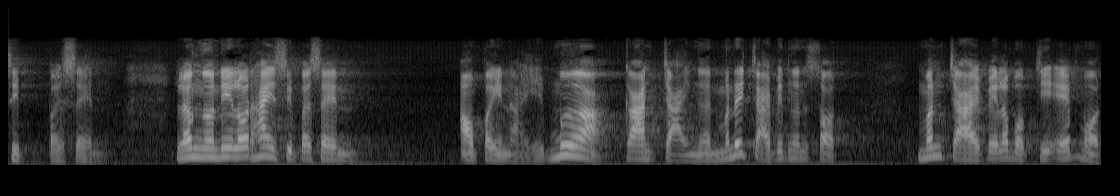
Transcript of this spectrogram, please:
สิบเปอร์เซ็น แล้วเงินที่ลดให้สิบเปอร์เซ็นเอาไปไหน เมื่อการจ่ายเงินมันได้จ่ายเป็นเงินสด มันจ่ายเป็นระบบ GF หมด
